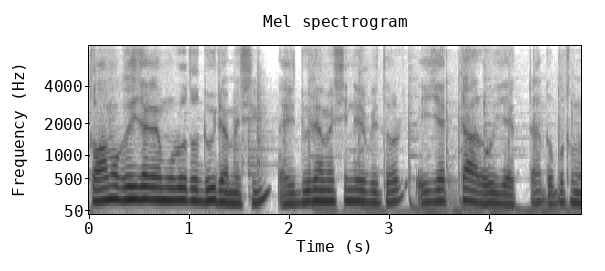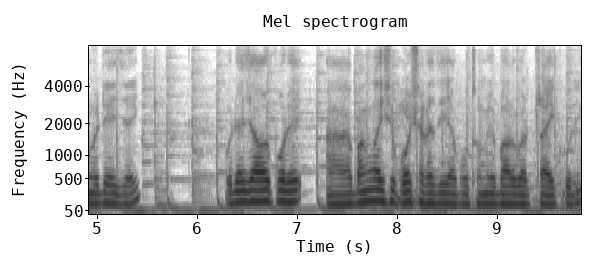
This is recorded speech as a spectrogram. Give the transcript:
তো আমাকে এই জায়গায় মূলত দুইটা মেশিন। এই দুইটা মেশিনের ভিতর এই যে একটা আর ওই যে একটা তো প্রথমে ওইটাই যাই। ওইটা যাওয়ার পরে বাংলাদেশে পয়সাটা দিয়ে প্রথমে বারবার ট্রাই করি।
